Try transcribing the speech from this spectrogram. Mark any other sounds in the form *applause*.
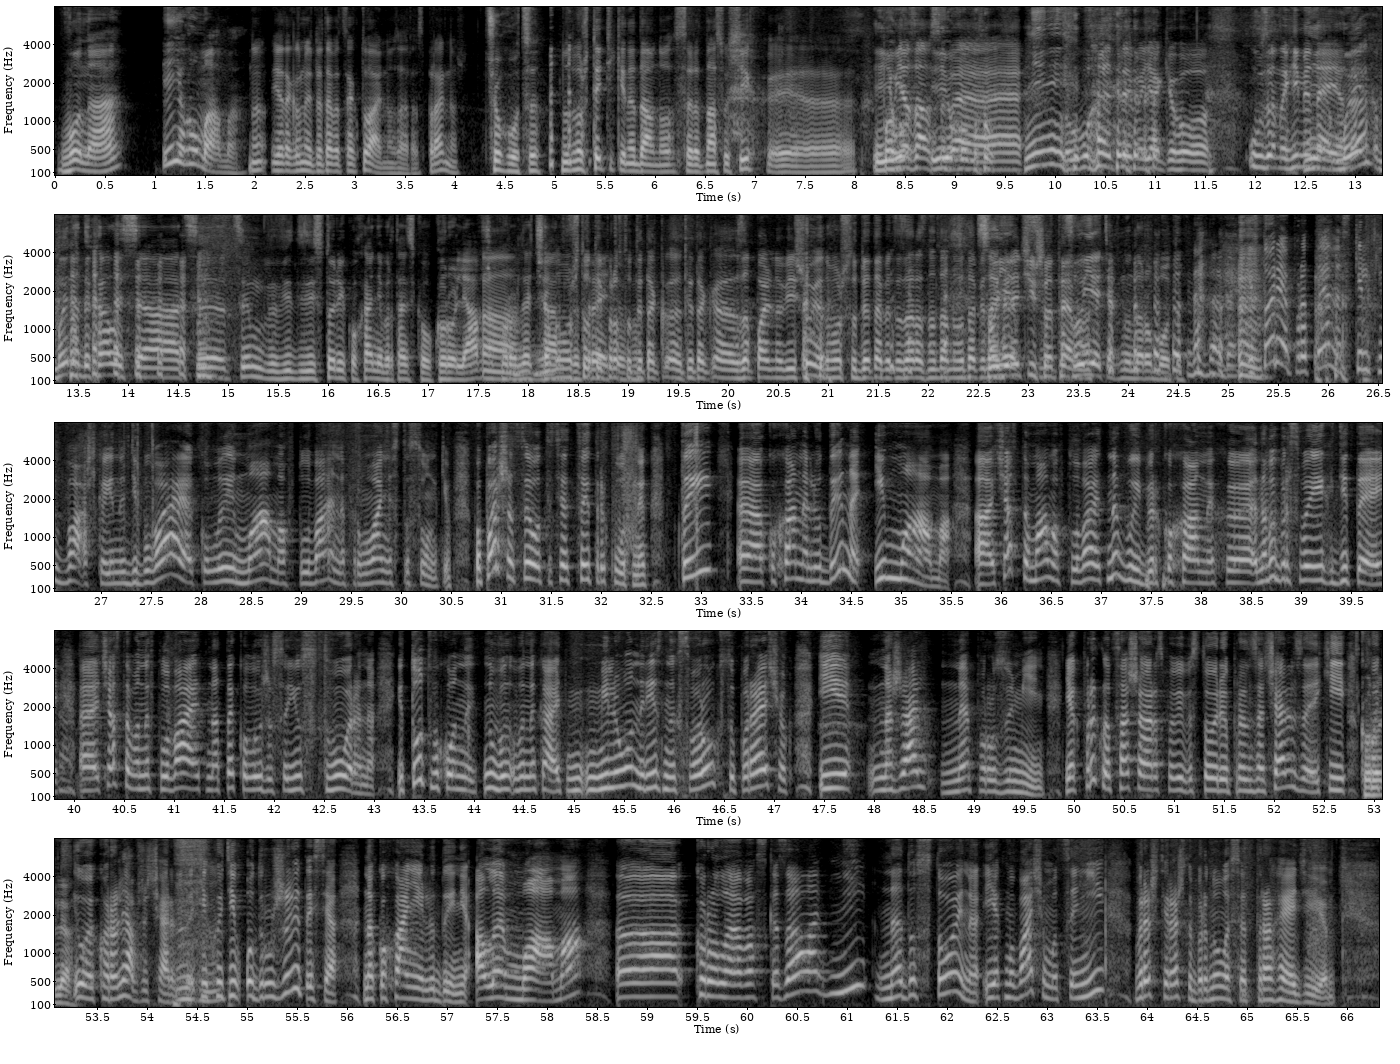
вона і його мама. Ну, я так розумію, для тебе це актуально зараз, правильно ж? Чого це? Ну, тому що ти тільки недавно серед нас усіх е, І його- пов'язав і себе його- е, Ні-ні. цими, як його, узами Гіменея, ми, ми надихалися це, цим від історії кохання британського короля, вже короля я Чарльза думав, що ти просто ти так, е, ти так е, запально війшов. Я думав, що для тебе це зараз на даному етапі найгарячіша тема. своє тягну на роботу. *laughs* Історія про те, наскільки важко іноді буває, коли мама впливає на формування стосунків. По-перше, це от цей трикутник. Ти е, кохана людина і мама. Е, часто мами впливають на вибір коханих, е, на вибір своїх дітей. Е, часто вони впливають на те, коли вже союз створено. І тут виконують, ну, виникають мільйон різних сварок, суперечок і, на жаль, непорозумінь. Як приклад, Саша розповів історію принца Чарльза, який Короля. хот- ой, короля вже Чарльза, який хотів одружитися на коханій людині, але мама е, королева сказала ні, недостойно. І як ми бачимо, це ні, врешті-решт обернулася трагедією.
